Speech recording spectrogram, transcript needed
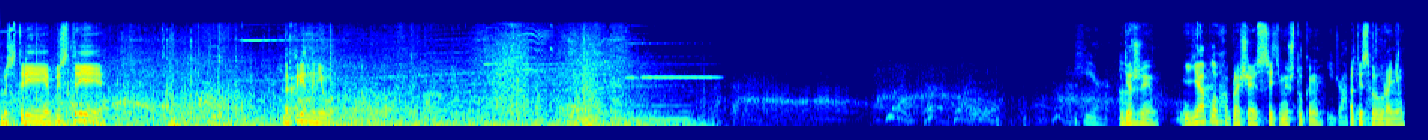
Быстрее, быстрее. Да хрен на него. Держи. Я плохо прощаюсь с этими штуками. А ты свой уронил.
